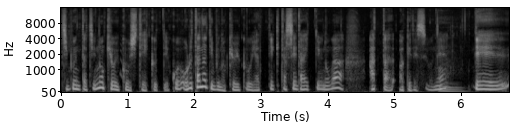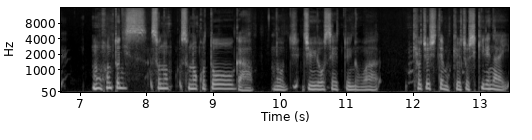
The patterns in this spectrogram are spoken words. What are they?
自分たちの教育をしていくっていうこういうオルタナティブの教育をやってきた世代っていうのがあったわけですよえね。でもう本当にそそのそのことがのじ重要性というのは強調しても強調しきれない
